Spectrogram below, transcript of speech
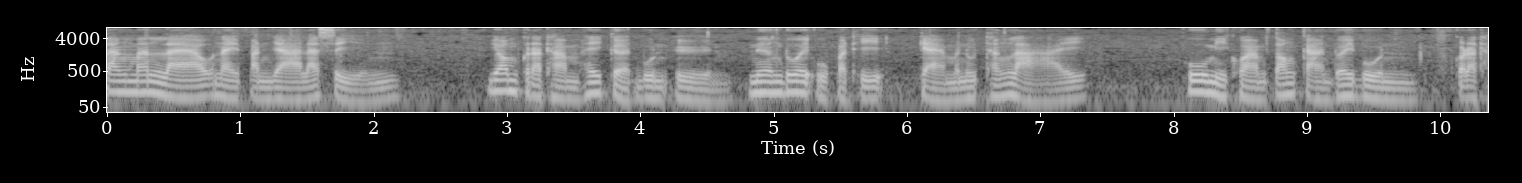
ตั้งมั่นแล้วในปัญญาและศีล ย่อมกระทำให้เกิดบุญอื่น เนื่องด้วยอุปธิ แก่มนุษย์ทั้งหลาย ผู้มีความต้องการด้วยบุญกระท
